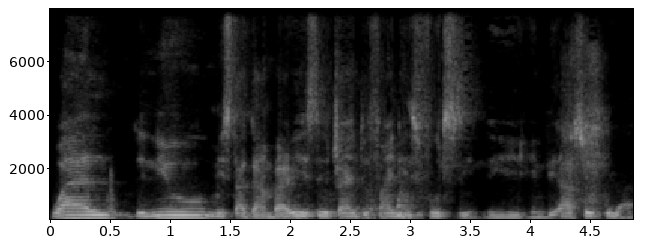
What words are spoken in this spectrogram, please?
while the new Mr. Gambari is still trying to find his foot in the in the Asogula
